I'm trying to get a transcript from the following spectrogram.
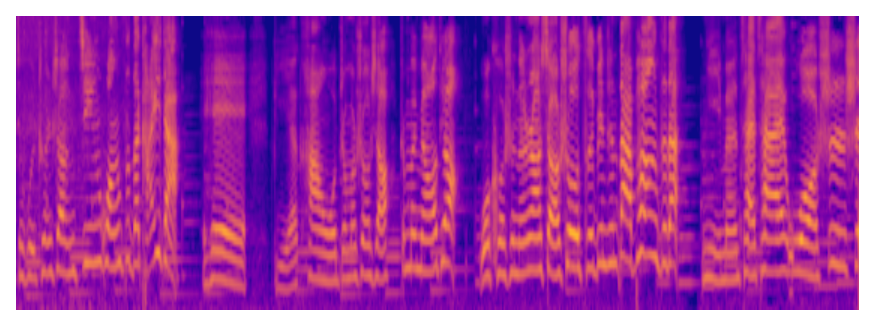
就会穿上金黄色的铠甲。嘿嘿，别看我这么瘦小，这么苗条，我可是能让小瘦子变成大胖子的。你们猜猜我是谁？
